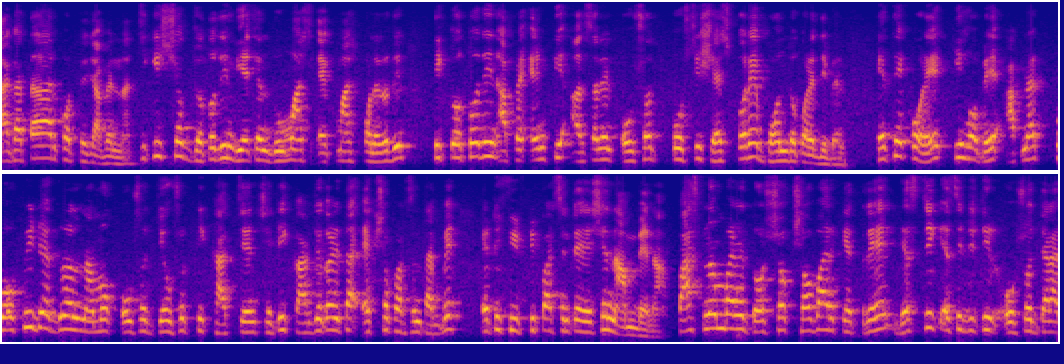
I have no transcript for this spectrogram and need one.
লাগাতার করতে যাবেন না। চিকিৎসক যতদিন দিয়েছেন দু মাস, এক মাস, পনেরো দিন, ঠিক ততদিন আপনার অ্যান্টি আলসারেন্ট ঔষধ কোর্সটি শেষ করে বন্ধ করে দিবেন। এতে করে কি হবে? আপনার প্রফিডেগ্রল নামক ঔষধ যে ওষুধটি খাচ্ছেন, সেটি কার্যকারিতা একশো পার্সেন্ট থাকবে, এটি ফিফটি পার্সেন্টে এসে নামবে না। পাঁচ নম্বরে দর্শক, সবার ক্ষেত্রে গ্যাস্ট্রিক অ্যাসিডিটির ঔষধ যারা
